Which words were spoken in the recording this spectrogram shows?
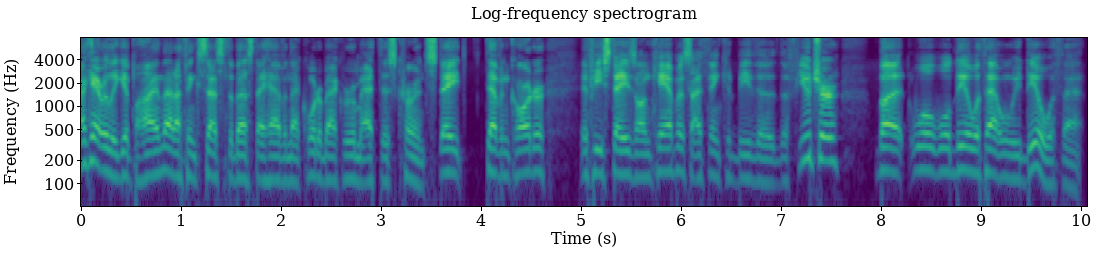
I can't really get behind that. I think Seth's the best they have in that quarterback room at this current state. Tevin Carter, if he stays on campus, I think could be the the future. But we'll we'll deal with that when we deal with that.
